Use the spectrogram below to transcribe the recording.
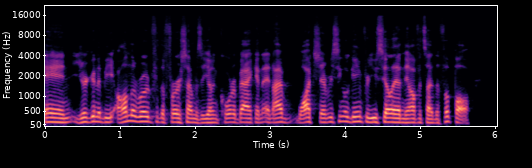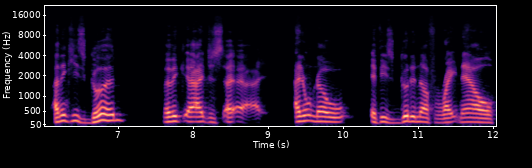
And you're going to be on the road for the first time as a young quarterback. And, and I've watched every single game for UCLA on the offense side of the football. I think he's good. I think I just, I, I, I don't know if he's good enough right now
